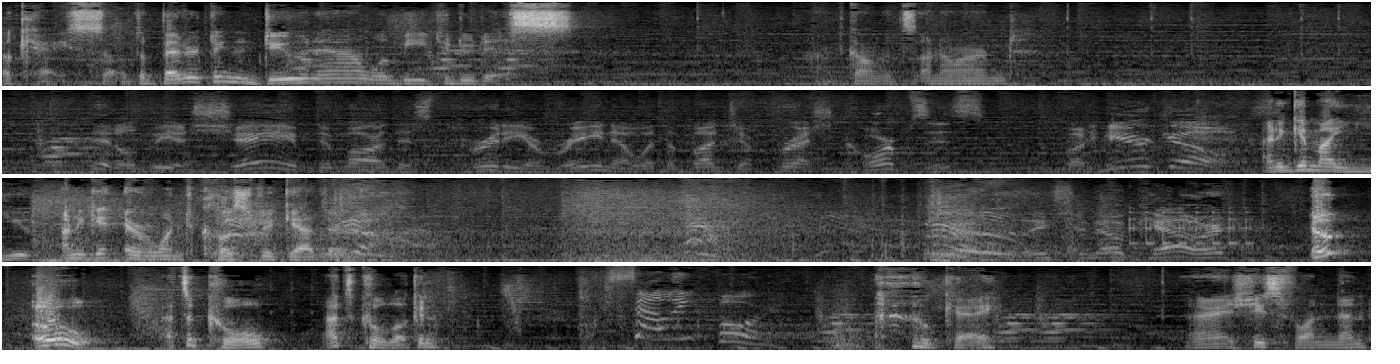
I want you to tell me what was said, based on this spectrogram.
Okay, so the better thing to do now will be to do this. Armed gauntlets unarmed. It'll be a shame to mar this pretty arena with a bunch of fresh corpses. But here goes. I need to get my you. I need to get everyone closer together. At least you're no coward. Oh, oh, that's a cool. That's cool looking. Sally Ford. okay. All right, she's fun then.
